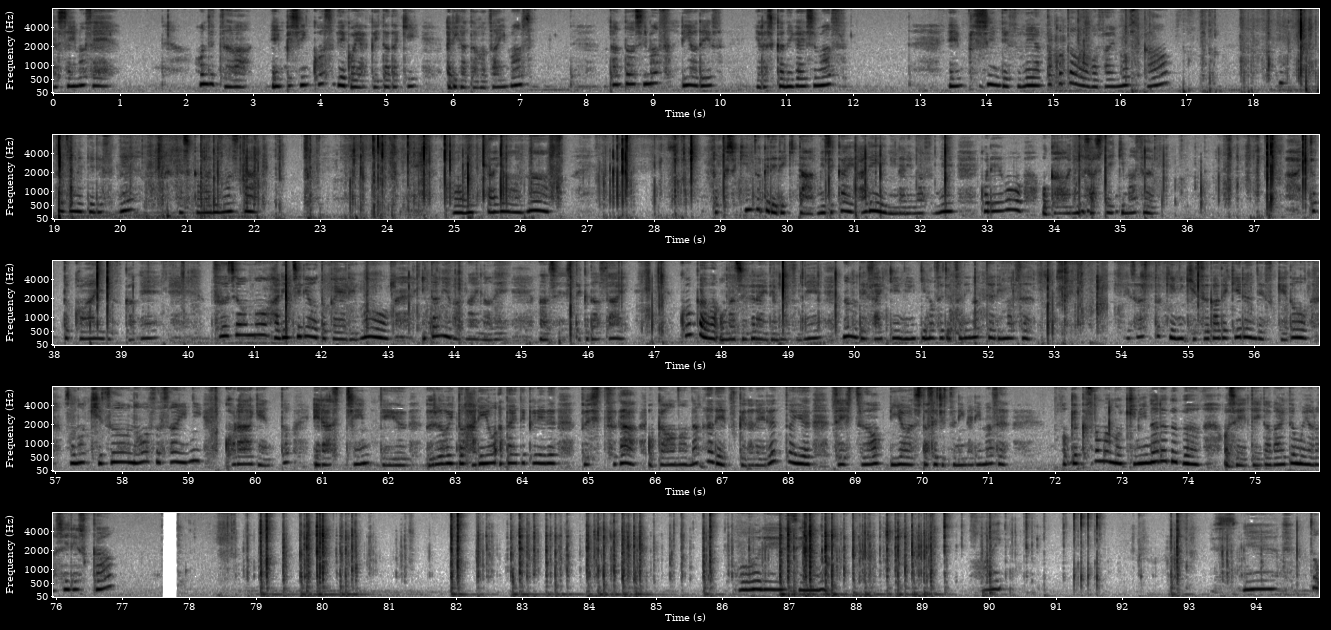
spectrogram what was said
らっしゃいませ。本日は鉛筆新コースでご予約いただきありがとうございます。担当しますリオです。よろしくお願いします。鉛筆芯ですね。やったことはございますか？初めてですね。かしこまりました。こういったような特殊金属でできた短い針になりますね。これをお顔に刺していきます。はいちょっと怖いですかね。通常の針治療とかよりも痛みはないので安心してください。効果は同じぐらい出ますね。なので最近人気の施術になっております。で刺す時に傷ができるんですけどその傷を治す際にコラーゲンとエラスチンっていう潤いと張りを与えてくれる物質がお顔の中で作られるという性質を利用した施術になります。お客様の気になる部分教えていただいてもよろしいですか？ほうれい。線はいですね。と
